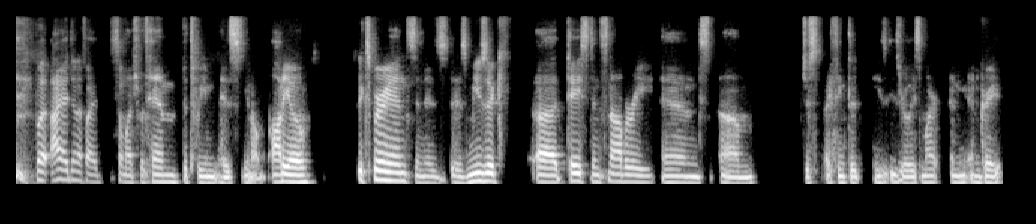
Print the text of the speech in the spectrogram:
but i identified so much with him between his you know audio experience and his his music uh taste and snobbery and um just i think that he's he's really smart and, and great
